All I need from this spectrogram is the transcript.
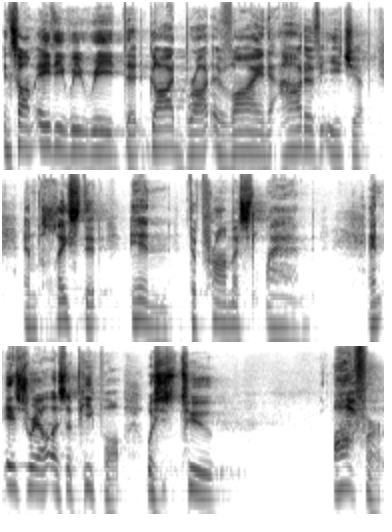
in Psalm 80, we read that God brought a vine out of Egypt and placed it in the promised land. And Israel, as a people, was to offer,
